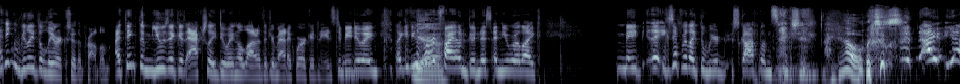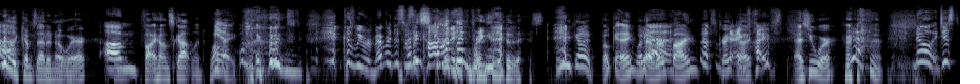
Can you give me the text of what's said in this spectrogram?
I think really the lyrics are the problem. I think the music is actually doing a lot of the dramatic work it needs to be mm. doing. Like if you Yeah. heard Fie on Goodness and you were like, maybe except for like the weird Scotland section, I know it just I, yeah, really comes out of nowhere. um, Five on Scotland. Why? Yeah. Like, because we remember this was what a did comedy. Scotland bring into this? You got? Okay, whatever, Yeah, fine. Great guy. As you were. yeah. No, it just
